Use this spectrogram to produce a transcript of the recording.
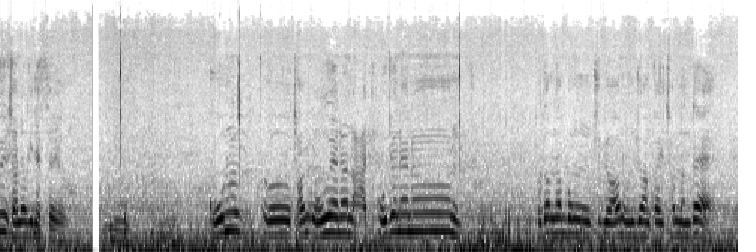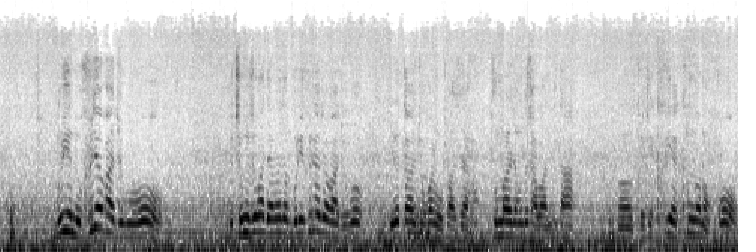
일요일 저녁이 됐어요. 음. 오늘 어, 전 오후에는 아, 오전에는 도담산봉 주변 운주항까지 쳤는데 물이 흐려가지고 뭐 중수가 되면서 물이 흐려져가지고 이렇다 할 조각을 못 봤어요. 한두 마리 정도 잡았는데 다 어, 그렇게 크게 큰 건 없고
